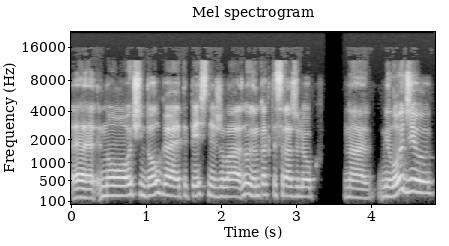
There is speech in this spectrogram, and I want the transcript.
Э, но очень долго эта песня жила... Ну, он как-то сразу лег на мелодию.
